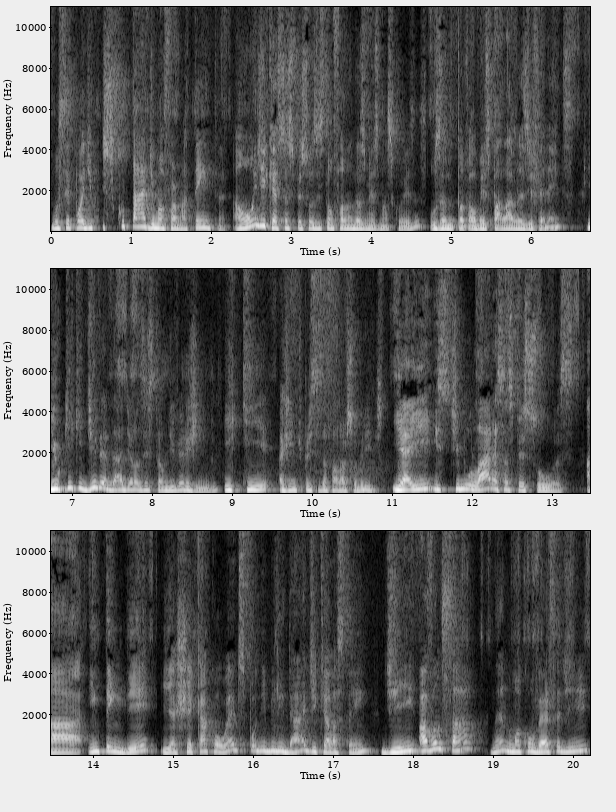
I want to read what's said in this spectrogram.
você pode escutar de uma forma atenta aonde que essas pessoas estão falando as mesmas coisas, usando talvez palavras diferentes, e o que, que de verdade elas estão divergindo e que a gente precisa falar sobre isso. E aí estimular essas pessoas a entender e a checar qual é a disponibilidade que elas têm de avançar né, numa conversa de,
